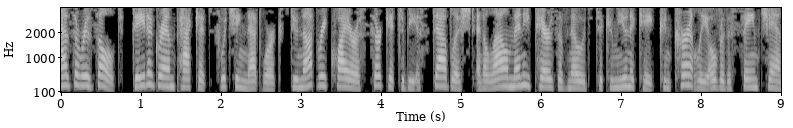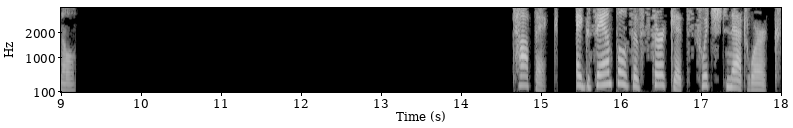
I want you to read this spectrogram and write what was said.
As a result, datagram packet switching networks do not require a circuit to be established and allow many pairs of nodes to communicate concurrently over the same channel. Topic. Examples of circuit-switched networks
